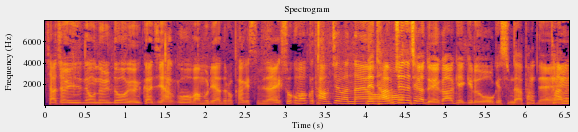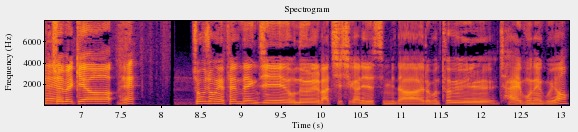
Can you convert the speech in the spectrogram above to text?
자, 저희는 오늘도 여기까지 하고 마무리하도록 하겠습니다. 엑소 고맙고 다음 주에 만나요. 네 다음 주에는 제가 뇌과학 얘기로 오겠습니다. 방- 네. 다음 주에 뵐게요. 네. 조종의 팬댕진 오늘 마칠 시간이 됐습니다. 여러분 토요일 잘 보내고요.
